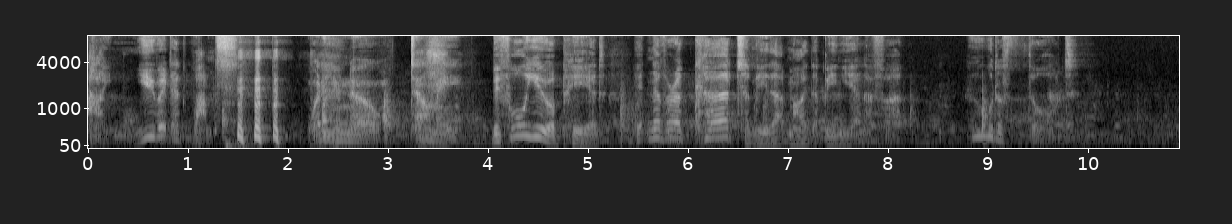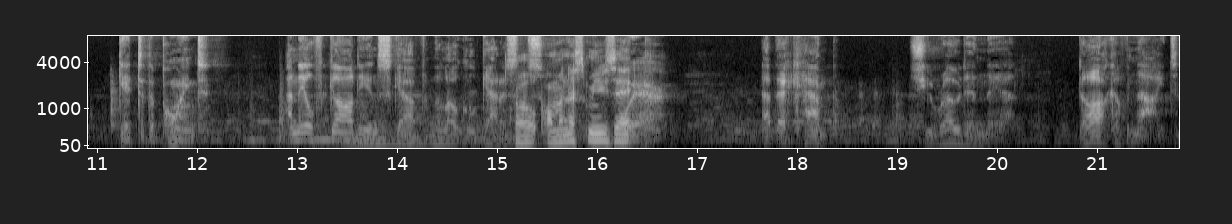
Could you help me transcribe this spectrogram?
I knew it at once. What do you know? Tell me. Before you appeared, it never occurred to me that might have been Yennefer. Who would have thought? Get to the point. An Nilfgaardian scout from the local garrison Oh, ominous music. Where? at their camp. She rode in there, dark of night,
